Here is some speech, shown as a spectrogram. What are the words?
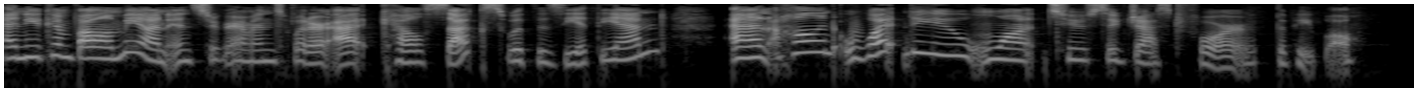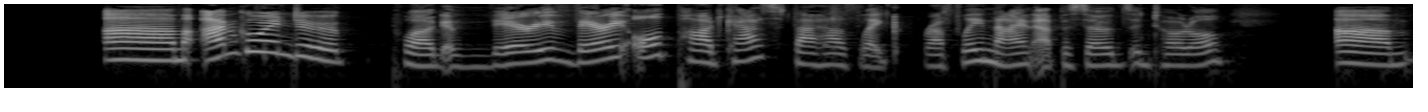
And you can follow me on Instagram and Twitter at KelSucks with the Z at the end. And Holland, what do you want to suggest for the people? Um, I'm going to plug a very, very old podcast that has like roughly nine episodes in total. Um,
